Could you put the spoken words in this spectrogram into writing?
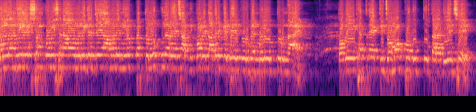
বললাম যে ইলেকশন কমিশনে আওয়ামী লীগের যে আমলে নিয়োগপ্রাপ্ত লোকগুলো রয়েছে, আপনি কবে তাদেরকে বের করবেন বলে উত্তর নাই। তবে এই ক্ষেত্রে একটি চমকপ্রদ উত্তর তারা দিয়েছে।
